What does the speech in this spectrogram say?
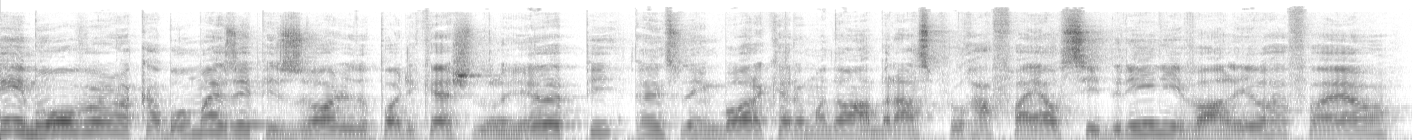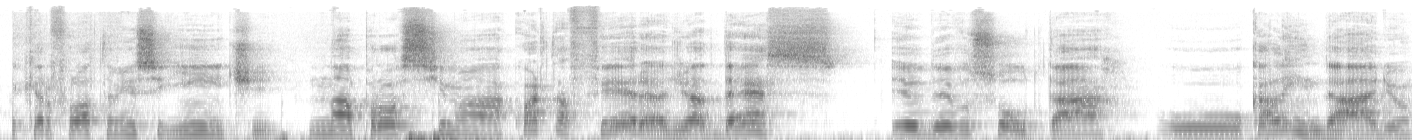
Game over, acabou mais um episódio do podcast do Layup. Antes de ir embora, quero mandar um abraço para o Rafael Cidrini. Valeu, Rafael. Eu quero falar também o seguinte: na próxima quarta-feira, dia 10, eu devo soltar o calendário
